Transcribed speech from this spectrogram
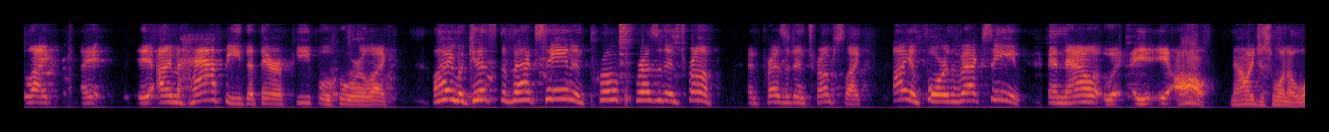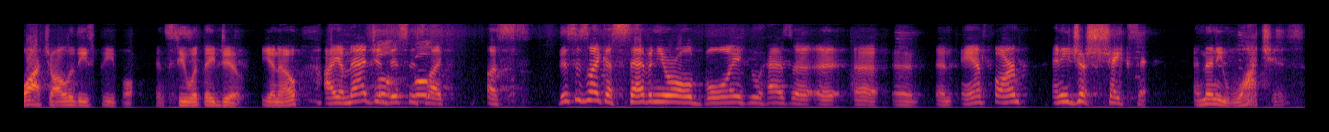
like, I, I'm happy that there are people who are like, I am against the vaccine and pro President Trump. And President Trump's like, I am for the vaccine. And now, oh, now I just want to watch all of these people and see what they do. You know, I imagine Well, this is well- like a this is like a seven year old boy who has a, a, a, an ant farm and he just shakes it and then he watches.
